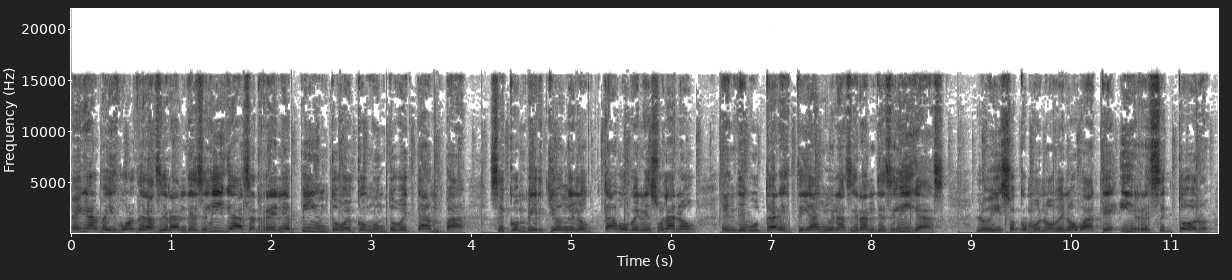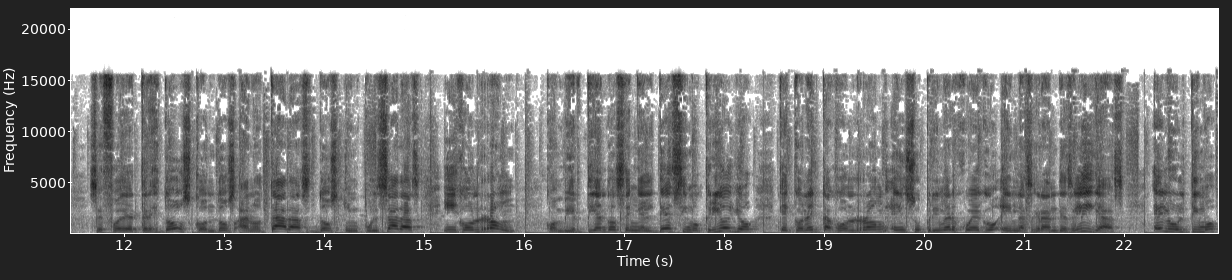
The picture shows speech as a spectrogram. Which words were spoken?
en el béisbol de las grandes ligas, René Pinto del conjunto de Tampa se convirtió en el octavo venezolano en debutar este año en las grandes ligas. Lo hizo como noveno bate y receptor. Se fue de 3-2 con dos anotadas, dos impulsadas y jonrón, convirtiéndose en el décimo criollo que conecta jonrón en su primer juego en las grandes ligas. El último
